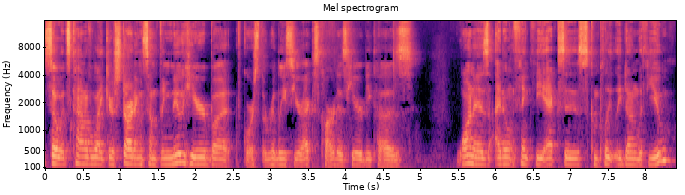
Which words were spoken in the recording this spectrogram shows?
So it's kind of like you're starting something new here, but of course the release your ex card is here because one is I don't think the ex is completely done with you.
